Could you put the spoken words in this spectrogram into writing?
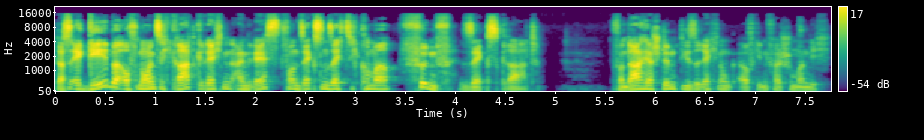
Das ergebe auf 90 Grad gerechnet einen Rest von 66,56 Grad. Von daher stimmt diese Rechnung auf jeden Fall schon mal nicht.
